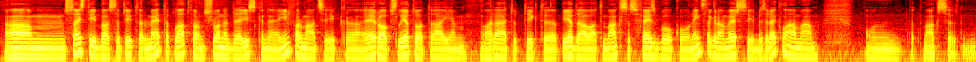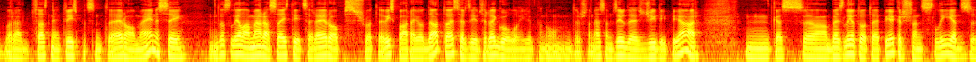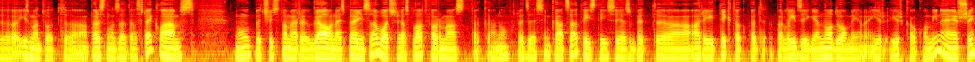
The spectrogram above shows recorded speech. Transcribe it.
Um, saistībā citu, ar meta platformu šonadēļ izskanēja informācija, ka Eiropas lietotājiem varētu tikt piedāvāta maksas Facebook un Instagram versija bez reklāmām. Pat maksa varētu sasniegt 13 eiro mēnesī. Tas lielā mērā saistīts ar Eiropas vispārējo datu aizsardzības regulu, jeb nu, esam dzirdējuši GDPR, mm, kas bez lietotāja piekrišanas liedz izmantot personalizētās reklāmas. Nu, bet šis tomēr ir galvenais peļņas avots šajās platformās. Kā, nu, redzēsim, kāds attīstīsies, bet uh, arī TikTok par, par līdzīgiem nodomiem ir, ir kaut ko minējuši.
